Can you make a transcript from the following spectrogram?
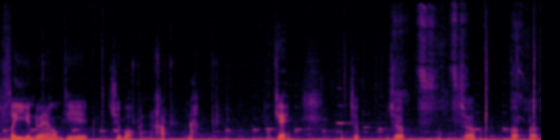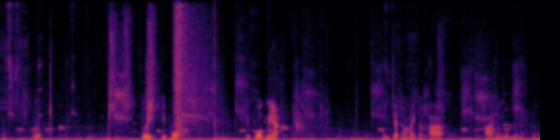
FC กันด้วยนะผมที่ช่วยบอกกันนะครับนะโอเคเชิบเชิบเชิบเออเออเออเฮ้ยไอพวกไอพวกเนี้ยเองจะทำไมกับข้าข้าให้หมดเลยเนี่ยโอ้โห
